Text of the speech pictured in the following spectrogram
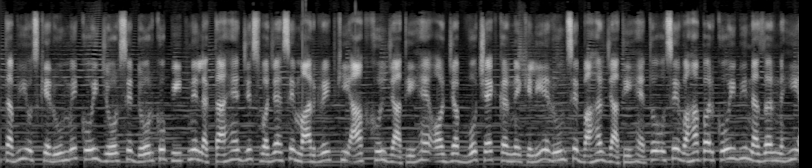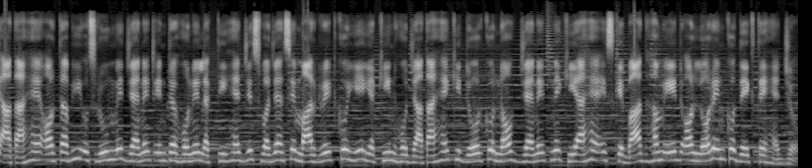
तभी उसके रूम में कोई ज़ोर से डोर को पीटने लगता है, जिस वजह से मार्गरेट की आँख खुल जाती है और जब वो चेक करने के लिए रूम से बाहर जाती है तो उसे वहाँ पर कोई भी नज़र नहीं आता है और तभी उस रूम में जेनेट इंटर होने लगती है, जिस वजह से मार्गरेट को ये यकीन हो जाता है कि डोर को नॉक जेनेट ने किया है। इसके बाद हम एड और लॉरेन को देखते हैं, जो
